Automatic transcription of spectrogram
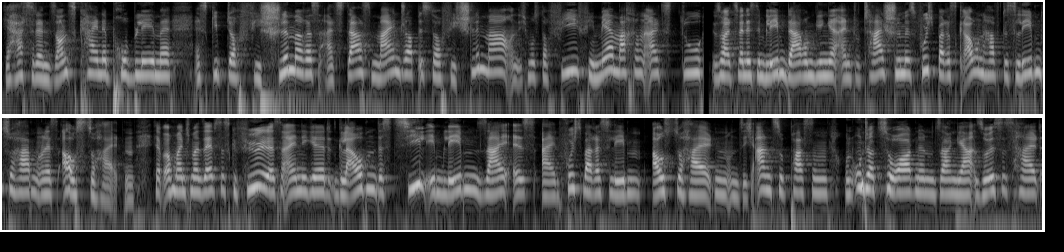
ja, hast du denn sonst keine Probleme? Es gibt doch viel Schlimmeres als das. Mein Job ist doch viel schlimmer und ich muss doch viel, viel mehr machen als du. So als wenn es im Leben darum ginge, ein total schlimmes, furchtbares, grauenhaftes Leben zu haben und es auszuhalten. Ich habe auch manchmal selbst das Gefühl, dass einige glauben, das Ziel im Leben sei es, ein furchtbares Leben auszuhalten und sich anzupassen und unterzuordnen und sagen, ja, so ist es halt.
